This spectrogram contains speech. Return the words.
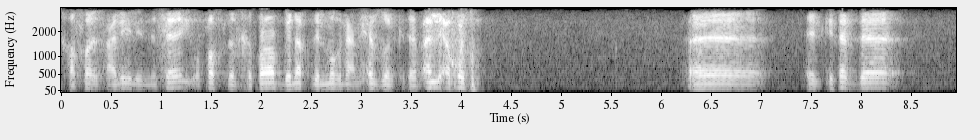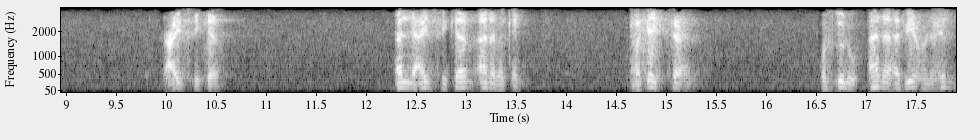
خصائص عليه للنساء وفصل الخطاب بنقد المغني عن حفظ الكتاب قال لي أخذه. آه الكتاب ده عايز في كام؟ قال لي عايز في كام؟ أنا بكيت بكيت فعلا قلت له أنا أبيع العلم.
